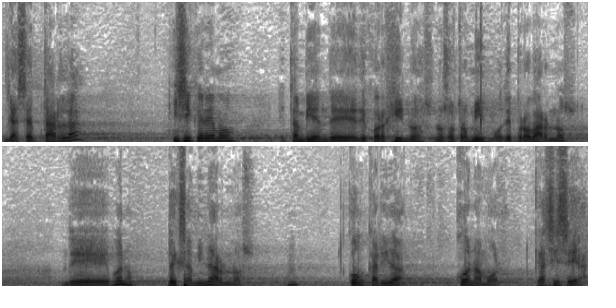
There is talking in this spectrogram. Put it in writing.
de aceptarla y si queremos también de, corregirnos nosotros mismos, de probarnos, de, bueno, de examinarnos con caridad, con amor, que así sea.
